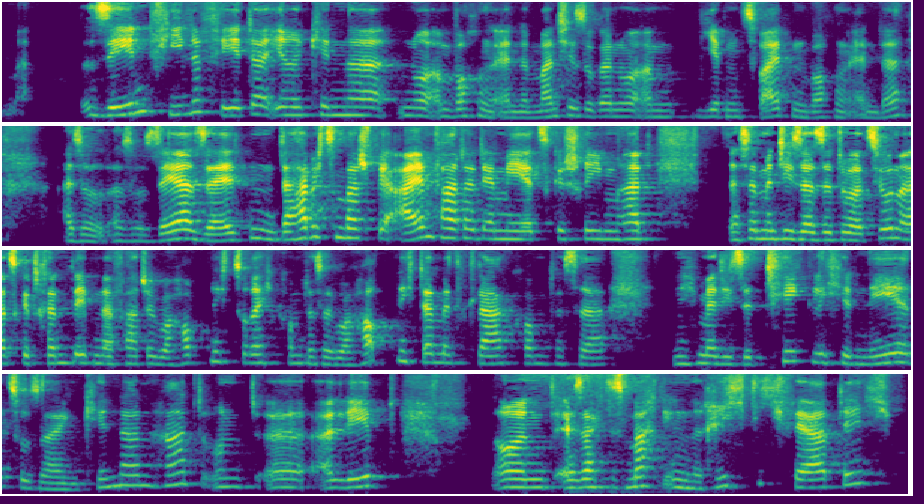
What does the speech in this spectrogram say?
sehen viele Väter ihre Kinder nur am Wochenende, manche sogar nur am jedem zweiten Wochenende. Also, also sehr selten. Da habe ich zum Beispiel einen Vater, der mir jetzt geschrieben hat, dass er mit dieser Situation als getrennt lebender Vater überhaupt nicht zurechtkommt, dass er überhaupt nicht damit klarkommt, dass er nicht mehr diese tägliche Nähe zu seinen Kindern hat und äh, erlebt. Und er sagt, es macht ihn richtig fertig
